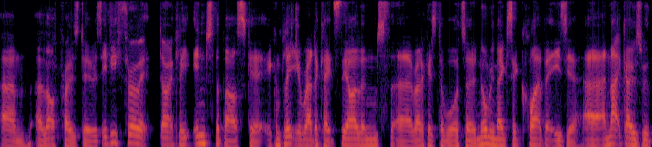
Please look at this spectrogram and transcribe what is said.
um, a lot of pros do is if you throw it directly into the basket, it completely eradicates the island, uh, eradicates the water. Normally makes it quite a bit easier, uh, and that goes with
